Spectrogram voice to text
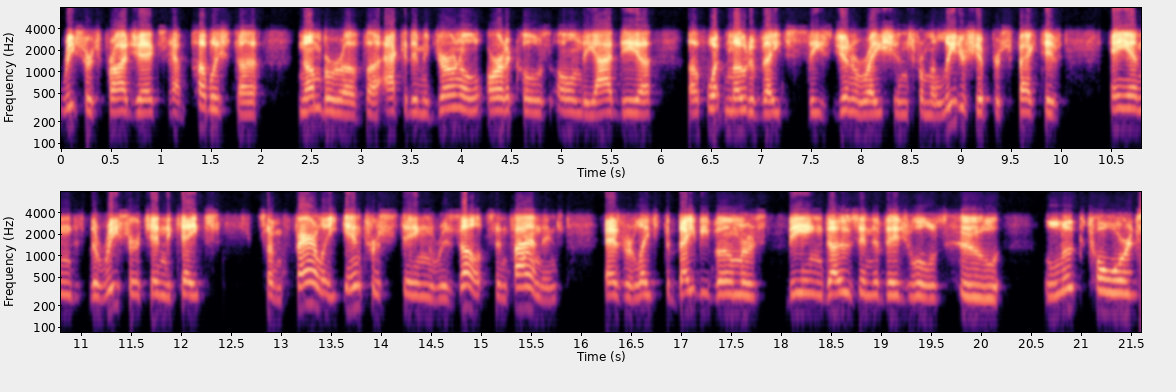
research projects, have published a number of uh, academic journal articles on the idea of what motivates these generations from a leadership perspective. And the research indicates some fairly interesting results and findings as relates to baby boomers being those individuals who look towards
